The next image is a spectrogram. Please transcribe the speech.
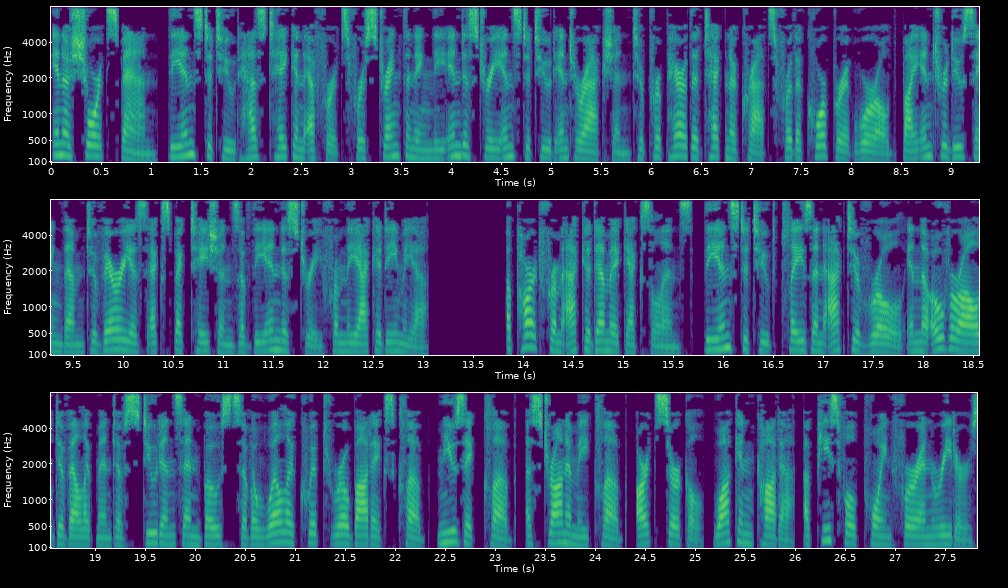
In a short span, the institute has taken efforts for strengthening the industry-institute interaction to prepare the technocrats for the corporate world by introducing them to various expectations of the industry from the academia. Apart from academic excellence, the institute plays an active role in the overall development of students and boasts of a well-equipped robotics club, music club, astronomy club, art circle, walk-in kata, a peaceful point for and readers.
